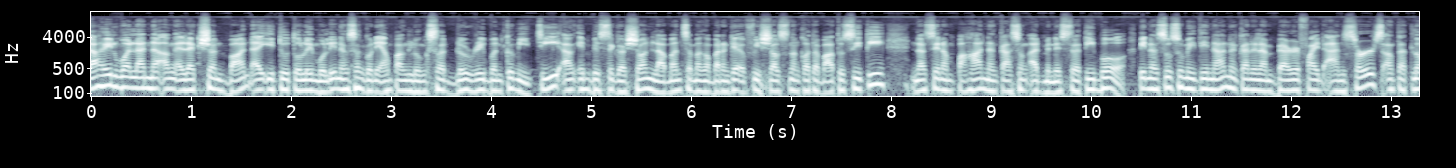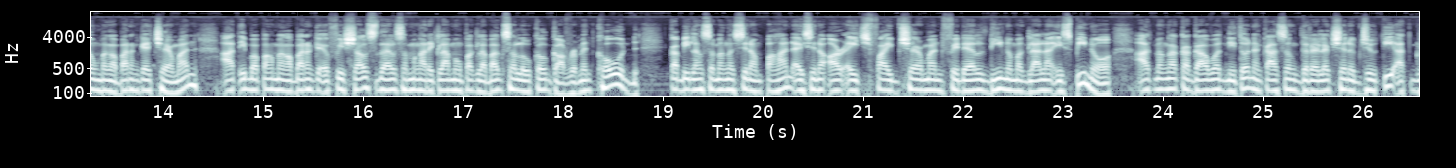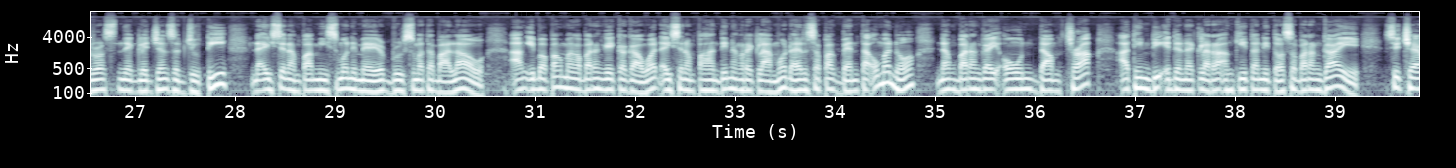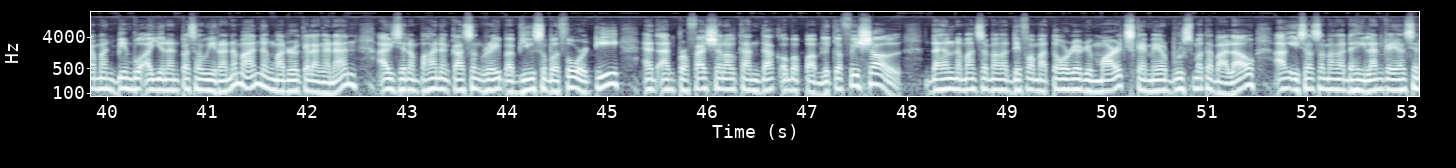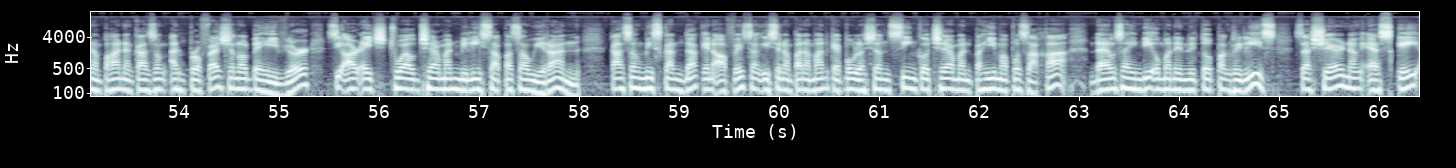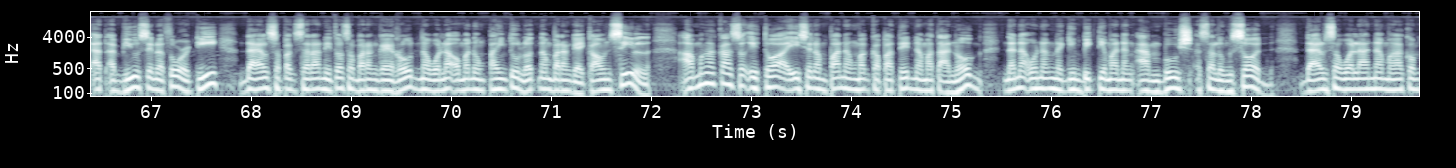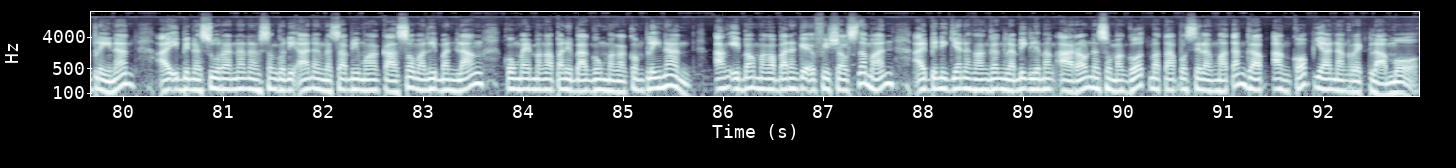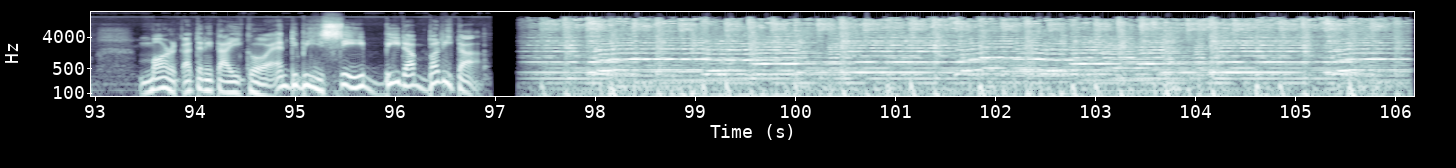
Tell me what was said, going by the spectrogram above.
Dahil wala na ang election ban ay itutuloy muli ng Sangguniang Panglungsod Blue Ribbon Committee ang investigasyon laban sa mga barangay officials ng Cotabato City na sinampahan ng kasong administratibo. Pinasusumiti na ng kanilang verified answers ang tatlong mga barangay chairman at iba pang mga barangay officials dahil sa mga reklamong paglabag sa local government code. Kabilang sa mga sinampahan ay sina RH5 Chairman Fidel Dino Maglalang Espino at mga kagawad nito ng kasong dereliction of duty at gross negligence of duty na isinampa mismo ni Mayor Bruce Matabalaw. Ang iba pang mga barangay kagawad ay sinampahan din ng reklamo dahil sa pagbenta umano ng barangay-owned dump truck at hindi idineklara ang kita nito sa barangay. Si Chairman Bimbo Ayunan Pasawiran naman ng Mother Kalanganan ay sinampahan ng kasong grave abuse of authority and unprofessional conduct of a public official. Dahil naman sa mga defamatory remarks kay Mayor Bruce Matabalaw, ang isa sa mga dahilan kaya sinampahan ng kasong unprofessional behavior si RH12 Chairman Melissa Pasawiran. Kasong misconduct in office ang isinampa naman kay Poblasyon 5 Chairman Pahima Posaka dahil sa hindi umanin nito pag-release sa share ng SK at abuse in authority dahil sa pagsara nito sa barangay road na wala umanong pahintulot ng barangay council. Ang mga kasong ito ay isinampa ng magkapatid na matanog na naunang naging biktima ng ambush sa lungsod. Dahil sa wala ng mga complainant ay ibinasura na ng sanggunian ang nasabing mga kaso maliban lang kung may mga panibagong mga complainant. Ang ibang mga barangay officials naman ay binigyan ng hanggang lamig limang araw na sumagot matapos silang matanggap ang kopya ng reklamo. Mark Anthony Taiko, NDBC Bida Balita.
